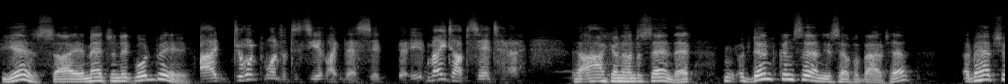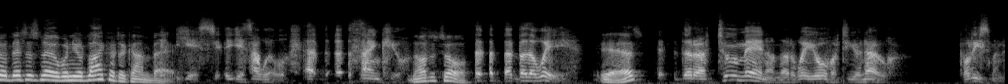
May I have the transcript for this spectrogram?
Yes, I imagined it would be. I don't want her to see it like this. It it might upset her. I can understand that. Don't concern yourself about her. Uh, Perhaps you'll let us know when you'd like her to come back. Yes, yes, I will. Uh, uh, thank you. Not at all. Uh, by the way, Yes? there are two men on their way over to you now. Policemen.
